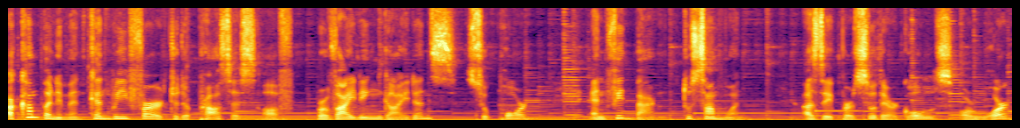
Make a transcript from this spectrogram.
Accompaniment can refer to the process of providing guidance, support, and feedback to someone as they pursue their goals or work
